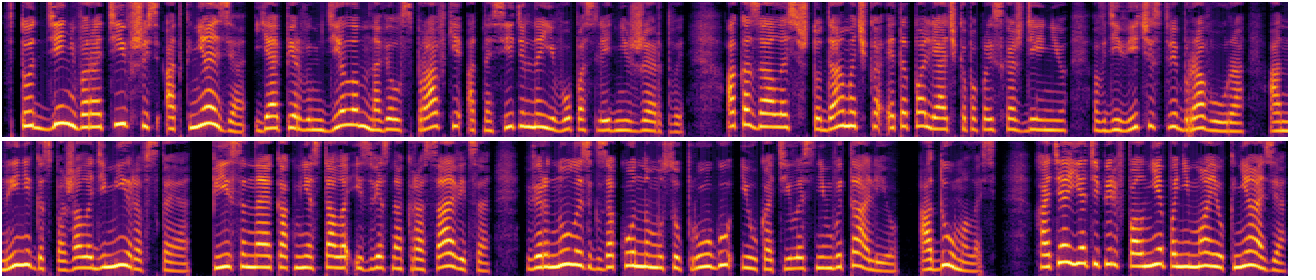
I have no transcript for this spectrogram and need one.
В тот день, воротившись от князя, я первым делом навел справки относительно его последней жертвы. Оказалось, что дамочка — это полячка по происхождению, в девичестве бравура, а ныне госпожа Владимировская, писанная, как мне стало известно, красавица, вернулась к законному супругу и укатила с ним в Италию одумалась. Хотя я теперь вполне понимаю князя,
